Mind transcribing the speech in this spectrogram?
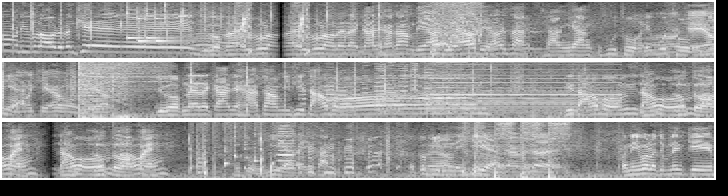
มวันนี้พวกเราเดนังเคอยู่กับนายพวกเรานายพวกเราในรายการหาทำเดี๋ยวเดี๋ยวเดี๋ยวไอ้สัตว์ช่างยังพูดถูกอันนี้พูดถูกโอเคไอ้ครับเหี้ผยมโอเคครับผมโอเคครับอยู่กับในรายการอย่าหาทำ EP สามครับผมที่สามครับผมที่สามครับผมลงตัวไปที่สามครับผมลงตัวไปลงตัวเหี้ยอะไรไอ้สัตว์แล้วก็บินในเหี้ยใช่ไม่ใช่วันนี้พวกเราจะมาเล่นเกม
